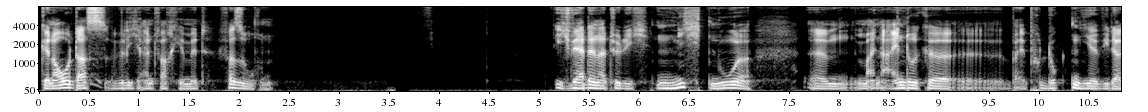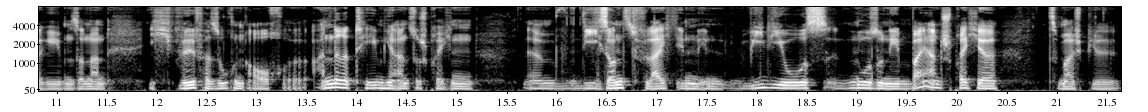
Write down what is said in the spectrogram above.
Genau das will ich einfach hiermit versuchen. Ich werde natürlich nicht nur ähm, meine Eindrücke äh, bei Produkten hier wiedergeben, sondern ich will versuchen auch äh, andere Themen hier anzusprechen, ähm, die ich sonst vielleicht in, in Videos nur so nebenbei anspreche. Zum Beispiel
